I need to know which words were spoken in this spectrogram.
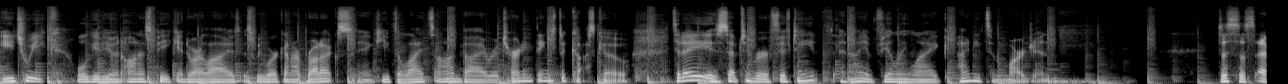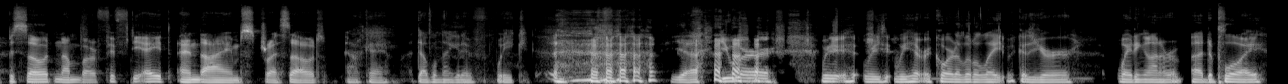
Each week, we'll give you an honest peek into our lives as we work on our products and keep the lights on by returning things to Costco. Today is September 15th, and I am feeling like I need some margin. This is episode number 58, and I'm stressed out. Okay, double negative week. yeah. You were, we, we, we hit record a little late because you're waiting on a, a deploy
